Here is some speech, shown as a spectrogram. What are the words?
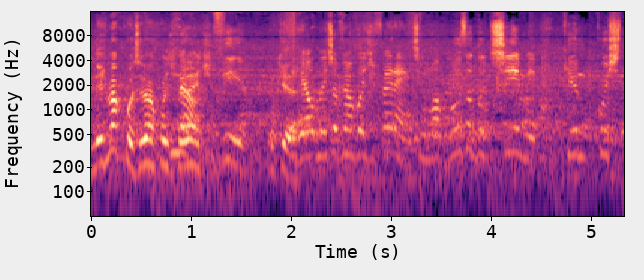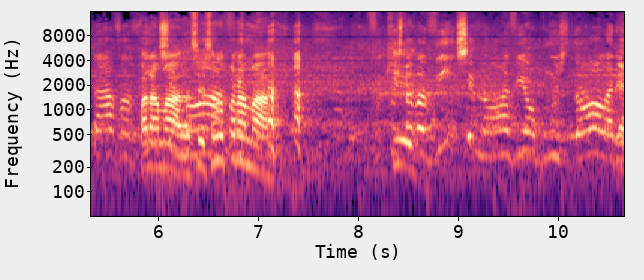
mesma coisa, você viu uma coisa diferente? Não, vi. O quê? Realmente eu vi uma coisa diferente. Uma blusa do time que custava Panamá, da 29, seleção do Panamá. Custava 29 e alguns dólares,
